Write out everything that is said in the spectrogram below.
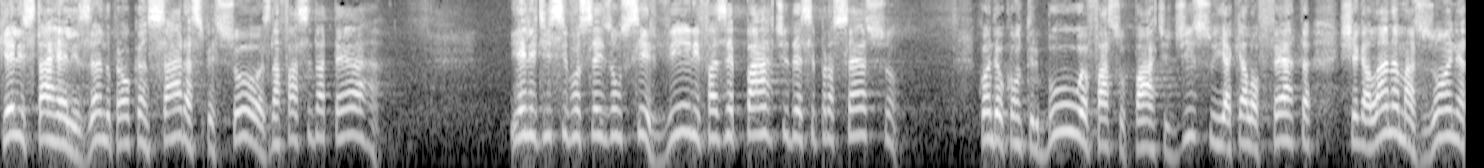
que ele está realizando para alcançar as pessoas na face da terra. E ele disse: vocês vão servir e fazer parte desse processo. Quando eu contribuo, eu faço parte disso e aquela oferta chega lá na Amazônia,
